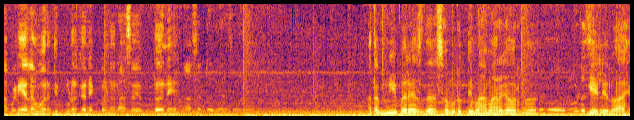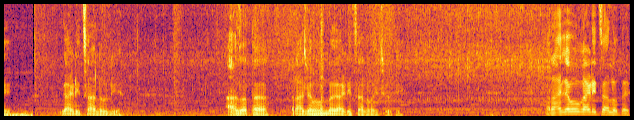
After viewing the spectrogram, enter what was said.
आपण याला वरती पुढं कनेक्ट होणार असं टर्न आहे. असं तो आहे, असं आता मी बऱ्याचदा समृद्धी महामार्गावरनं रोडच गेलेलो आहे. गाडी चालवली आहे आज आता राजाभाऊंना गाडी चालवायची होती. राजाभाऊ गाडी चालवत आहेत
